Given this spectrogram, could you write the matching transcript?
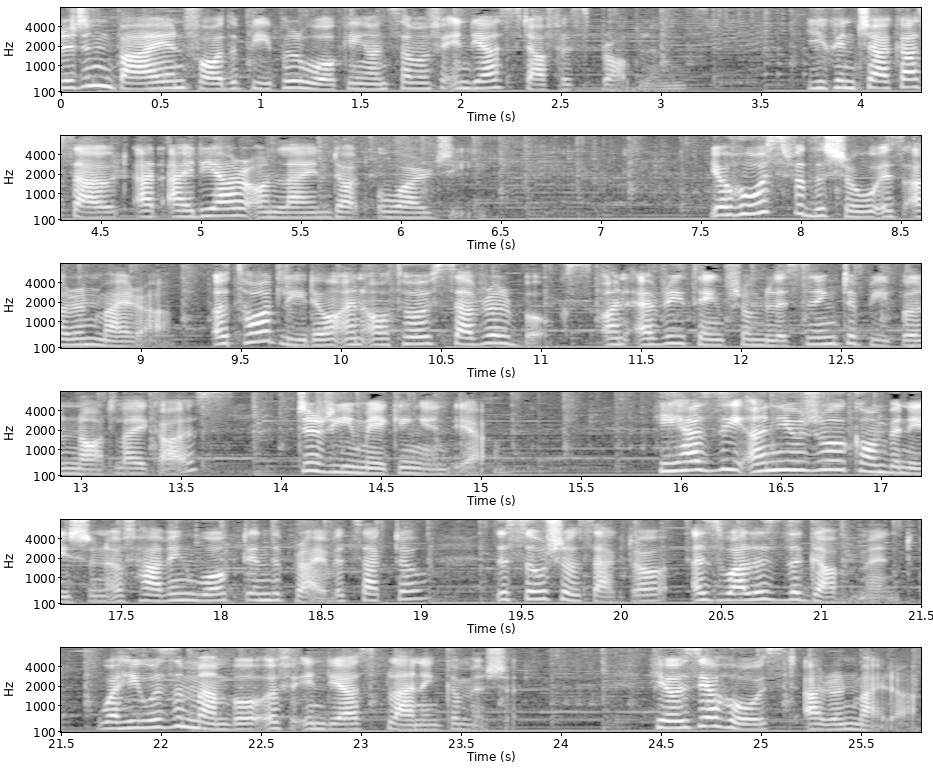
written by and for the people working on some of India's toughest problems. You can check us out at idronline.org. Your host for the show is Arun Maira, a thought leader and author of several books on everything from listening to people not like us to remaking India. He has the unusual combination of having worked in the private sector, the social sector, as well as the government, where he was a member of India's Planning Commission. Here's your host, Arun Maira.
